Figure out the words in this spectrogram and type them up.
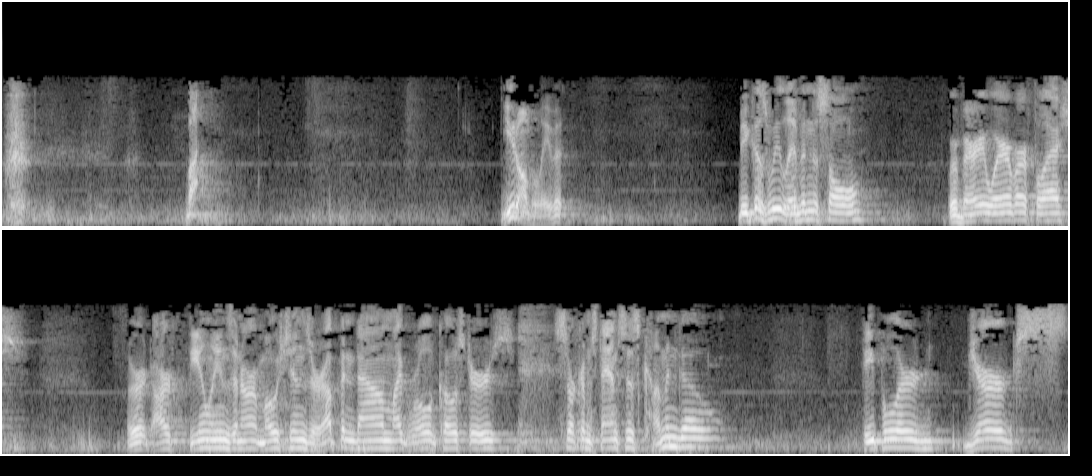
But you don't believe it. Because we live in the soul. We're very aware of our flesh. Our feelings and our emotions are up and down like roller coasters. Circumstances come and go. People are jerks.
